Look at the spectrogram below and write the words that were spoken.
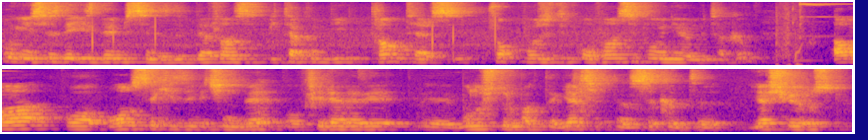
Bugün siz de izlemişsinizdir. Defansif bir takım değil, tam tersi. Çok pozitif, ofansif oynayan bir takım. Ama o 18'in içinde o fileleri e, buluşturmakta gerçekten sıkıntı yaşıyoruz.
